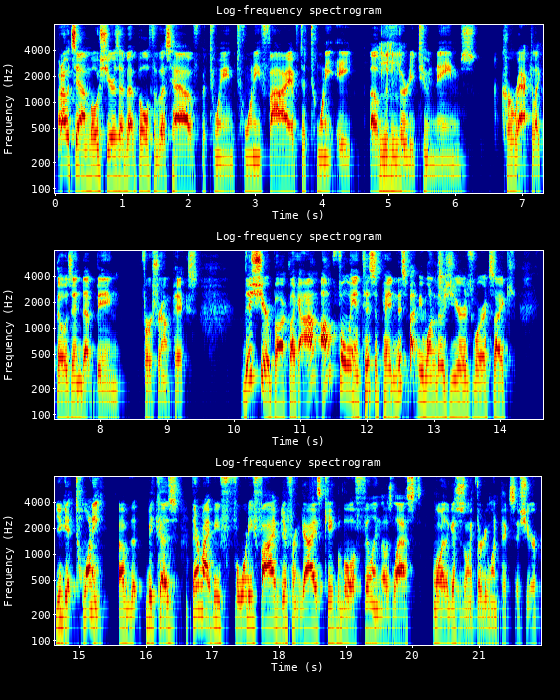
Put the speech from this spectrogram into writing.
But I would say on most years, I bet both of us have between 25 to 28 of mm-hmm. the 32 names correct. Like those end up being first round picks. This year, Buck, like I'm, I'm fully anticipating this might be one of those years where it's like you get 20 of the because there might be 45 different guys capable of filling those last well, I guess there's only 31 picks this year,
